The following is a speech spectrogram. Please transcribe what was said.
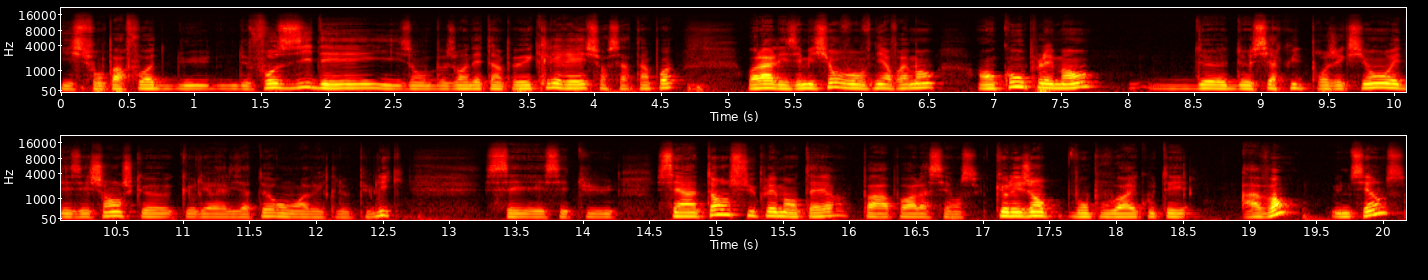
Ils font parfois de fausses idées, ils ont besoin d'être un peu éclairés sur certains points. Voilà, les émissions vont venir vraiment en complément de, circuits de projection et des échanges que les réalisateurs ont avec le public c'est un temps supplémentaire par rapport à la séance que les gens vont pouvoir écouter avant une séance.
